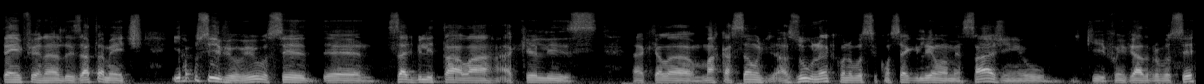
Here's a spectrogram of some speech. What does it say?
Tem, Fernando, exatamente. E é possível, viu? Você é, desabilitar lá aqueles, aquela marcação azul, né? Que quando você consegue ler uma mensagem ou que foi enviada para você,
